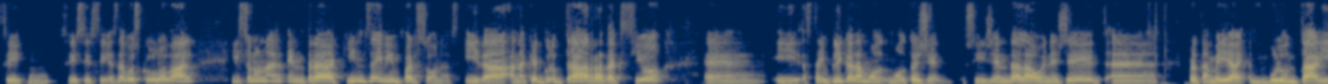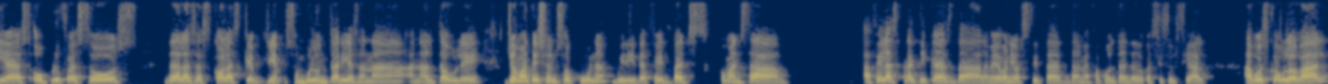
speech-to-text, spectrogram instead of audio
Sí, uh -huh. sí, sí, sí. És de Bosco Global i són una, entre 15 i 20 persones. I de, en aquest grup de redacció eh, i està implicada molt, molta gent. O sigui, gent de la ONG, eh, però també hi ha voluntàries o professors de les escoles que són voluntàries en, a, en el tauler. Jo mateixa en sóc una, vull dir, de fet vaig començar a fer les pràctiques de la meva universitat, de la meva facultat d'Educació Social a Bosco Global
